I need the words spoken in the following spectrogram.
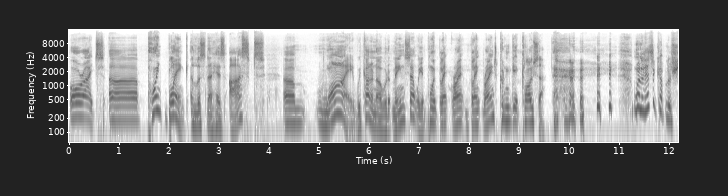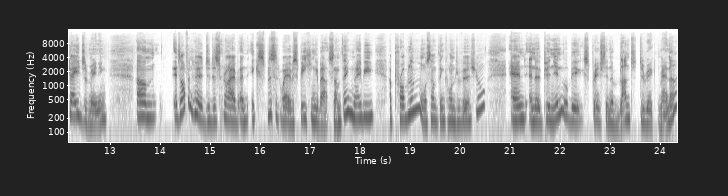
All right. Uh, point blank, a listener has asked. Um, why? We kind of know what it means, don't we? At point blank, ra- blank range, couldn't get closer. Well, it has a couple of shades of meaning. Um, it's often heard to describe an explicit way of speaking about something, maybe a problem or something controversial, and an opinion will be expressed in a blunt, direct manner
